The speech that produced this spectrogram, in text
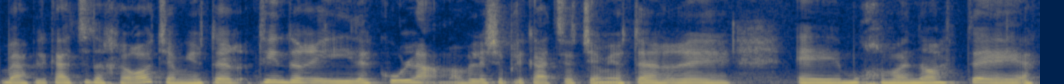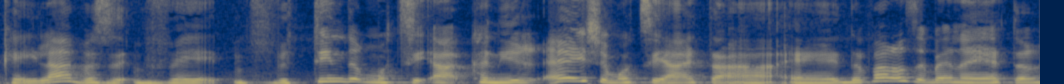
באפליקציות אחרות שהן יותר, טינדר היא לכולם, אבל יש אפליקציות שהן יותר אה, אה, מוכוונות אה, הקהילה, וזה, ו, וטינדר מוציאה, כנראה שמוציאה את הדבר הזה בין היתר,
